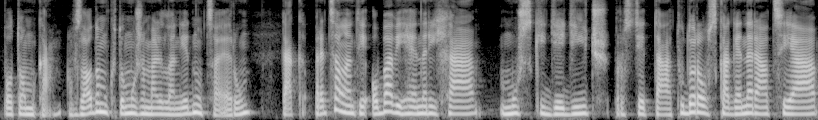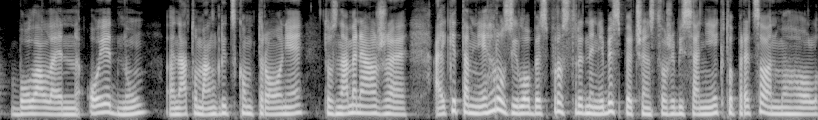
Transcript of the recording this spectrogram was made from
potomka. A vzhľadom k tomu, že mali len jednu dceru, tak predsa len tie obavy Henricha, mužský dedič, proste tá tudorovská generácia bola len o jednu na tom anglickom tróne. To znamená, že aj keď tam nehrozilo bezprostredné nebezpečenstvo, že by sa niekto predsa len mohol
